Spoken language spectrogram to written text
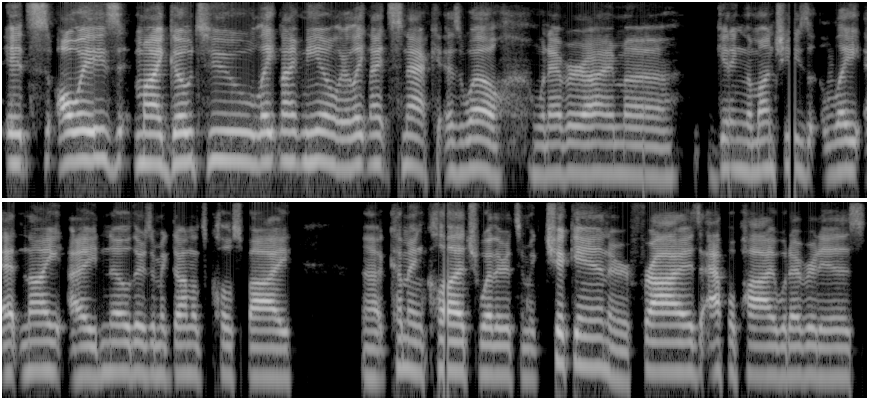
it's always my go to late night meal or late night snack as well. Whenever I'm uh, getting the munchies late at night, I know there's a McDonald's close by. Uh, come in clutch, whether it's a McChicken or fries, apple pie, whatever it is,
